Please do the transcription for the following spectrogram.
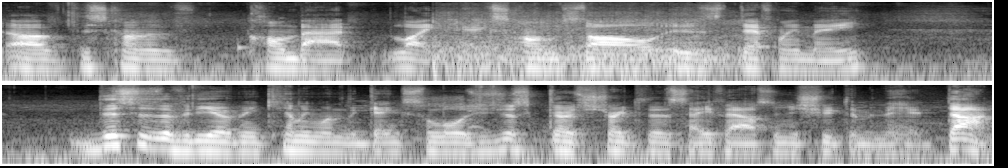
of this kind of combat, like XCOM style, is definitely me this is a video of me killing one of the gangster lords. You just go straight to the safe house and you shoot them in the head. Done.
